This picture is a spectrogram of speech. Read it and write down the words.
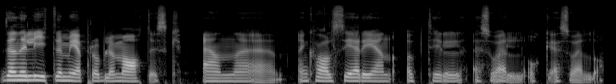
den är lite mer problematisk än, eh, än kvalserien upp till SHL och SHL då.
